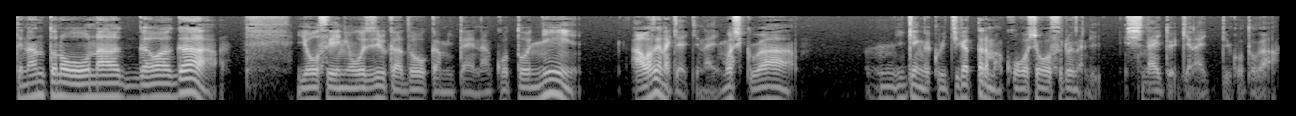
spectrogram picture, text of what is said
テナントのオーナー側が要請に応じるかどうかみたいなことに合わせなきゃいけない。もしくは、意見が食い違ったらま交渉するなりしないといけないっていうことが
